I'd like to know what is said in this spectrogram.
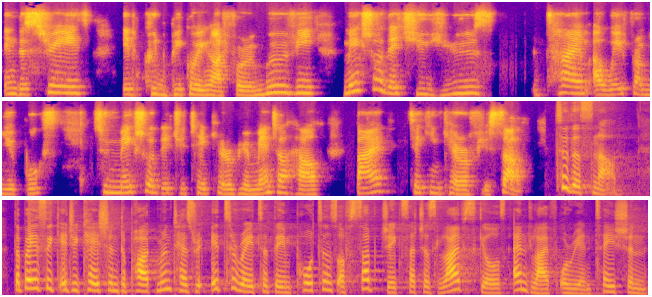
in the streets, it could be going out for a movie. Make sure that you use time away from your books to make sure that you take care of your mental health by taking care of yourself. To this now. The Basic Education Department has reiterated the importance of subjects such as life skills and life orientation.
